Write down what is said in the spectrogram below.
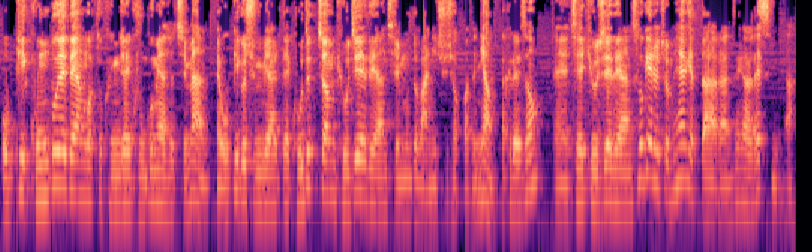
오픽 공부에 대한 것도 굉장히 궁금해 하셨지만 네, 오픽을 준비할 때 고득점 교재에 대한 질문도 많이 주셨거든요. 그래서 네, 제 교재에 대한 소개를 좀 해야겠다라는 생각을 했습니다.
